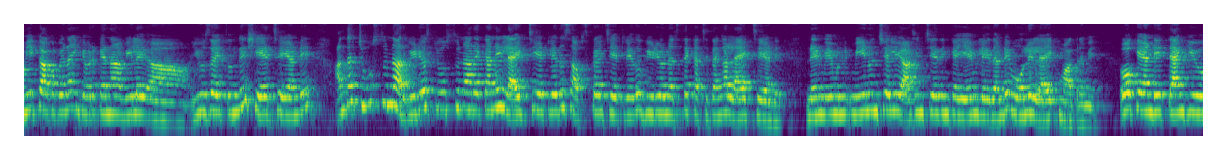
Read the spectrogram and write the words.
మీకు కాకపోయినా ఇంకెవరికైనా వీలై యూజ్ అవుతుంది షేర్ చేయండి. అందరు చూస్తున్నారు వీడియోస్ చూస్తున్నారే కానీ లైక్ చేయట్లేదు సబ్స్క్రైబ్ చేయట్లేదు. వీడియో నచ్చితే ఖచ్చితంగా లైక్ చేయండి. నేను మేము మీ నుంచి వెళ్ళి ఆశించేది ఇంకా ఏం లేదండి ఓన్లీ లైక్ మాత్రమే. ఓకే అండి థ్యాంక్ యూ.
